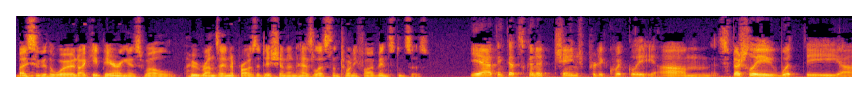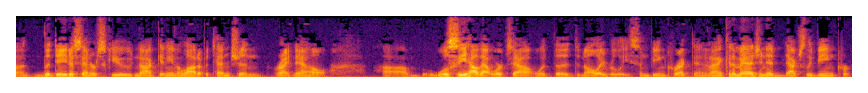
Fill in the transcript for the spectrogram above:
basically the word I keep hearing is, well, who runs Enterprise Edition and has less than 25 instances? Yeah, I think that's going to change pretty quickly, um, especially with the uh, the data center SKU not getting a lot of attention right now. Um, we'll see how that works out with the Denali release and being corrected. And I can imagine it actually being. Cor-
